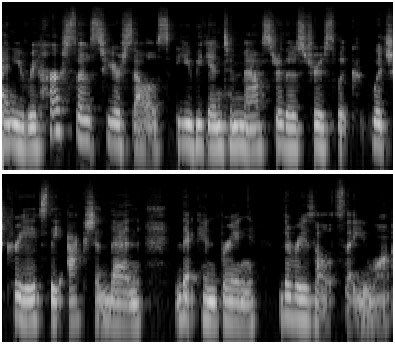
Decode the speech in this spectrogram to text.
and you rehearse those to yourselves, you begin to master those truths, which, which creates the action then that can bring the results that you want.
